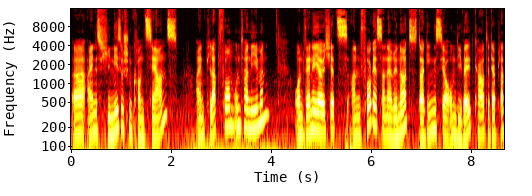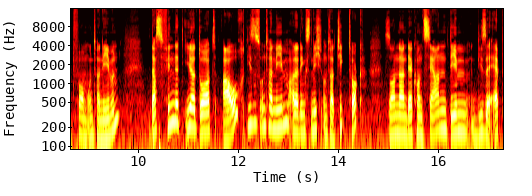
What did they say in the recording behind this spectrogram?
äh, eines chinesischen Konzerns, ein Plattformunternehmen. Und wenn ihr euch jetzt an vorgestern erinnert, da ging es ja um die Weltkarte der Plattformunternehmen. Das findet ihr dort auch, dieses Unternehmen, allerdings nicht unter TikTok, sondern der Konzern, dem diese App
